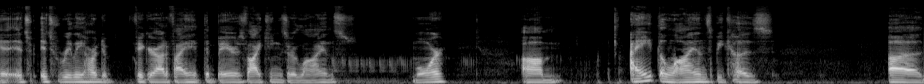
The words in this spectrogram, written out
It, it's it's really hard to figure out if I hate the Bears, Vikings, or Lions more. Um, I hate the Lions because uh,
